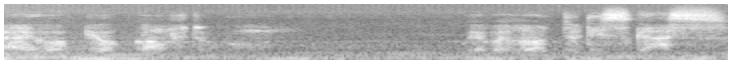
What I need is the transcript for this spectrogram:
I hope you're comfortable. We have a lot to discuss.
